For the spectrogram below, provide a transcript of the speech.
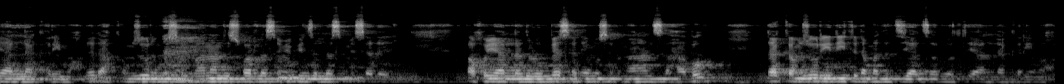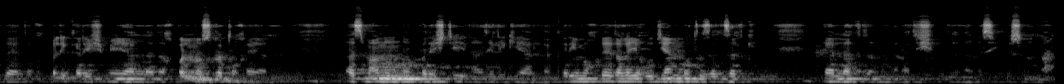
یا الله کریم خدای دا کمزور مسلمانان د سوار لسمې پنځلسمې صدې دي اخو یا الله د لومبه صدې مسلمانان صحابه دا کمزوري دي ته د مدد زیات ضرورت دی الله کریم خدای ته خپل کرشمه یا الله د خپل نصرت او خیال اسمانونو پرشتي نازل کی یا الله کریم خدای دغه يهوديان متزلزل کی یا الله تعالی موږ راضي شي موږ نصیب وسلمان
